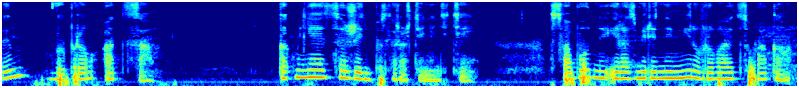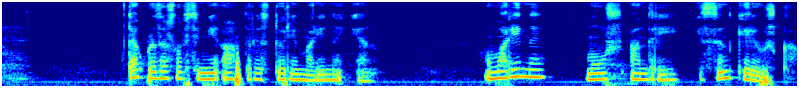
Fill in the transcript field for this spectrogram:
Сын выбрал отца. Как меняется жизнь после рождения детей? В свободный и размеренный мир врывается ураган. Так произошло в семье автора истории Марины Н. У Марины муж Андрей и сын Кирюшка.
